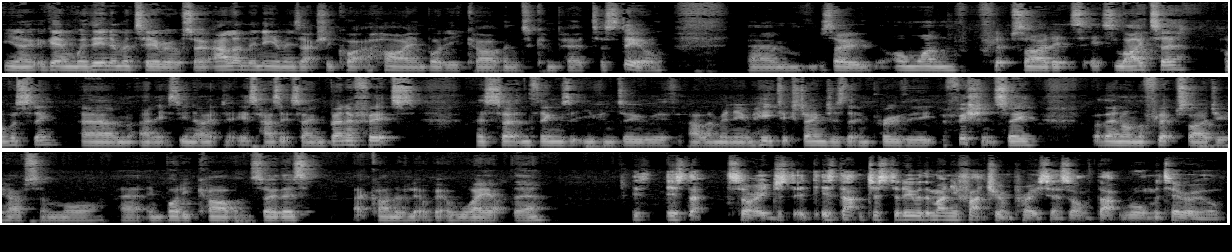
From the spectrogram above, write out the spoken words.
you know, again, within a material, so aluminium is actually quite a high embodied carbon compared to steel. Um, so on one flip side, it's it's lighter, obviously, um, and it's you know it, it, has its own benefits. There's certain things that you can do with aluminium heat exchangers that improve the efficiency, but then on the flip side, you have some more uh, embodied carbon. So there's that kind of little bit of way up there. Is, is that sorry? Just is that just to do with the manufacturing process of that raw material?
